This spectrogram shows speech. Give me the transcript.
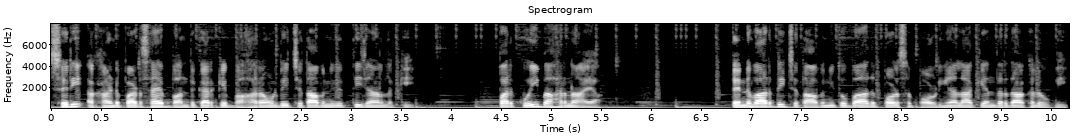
ਸ੍ਰੀ ਅਖੰਡ ਪਾਠ ਸਾਹਿਬ ਬੰਦ ਕਰਕੇ ਬਾਹਰ ਆਉਣ ਦੀ ਚੇਤਾਵਨੀ ਦਿੱਤੀ ਜਾਣ ਲੱਗੀ, ਪਰ ਕੋਈ ਬਾਹਰ ਨਾ ਆਇਆ। ਤਿੰਨ ਵਾਰ ਦੀ ਚੇਤਾਵਨੀ ਤੋਂ ਬਾਅਦ ਪੁਲਿਸ ਪੌੜੀਆਂ ਲਾ ਕੇ ਅੰਦਰ ਦਾਖਲ ਹੋ ਗਈ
